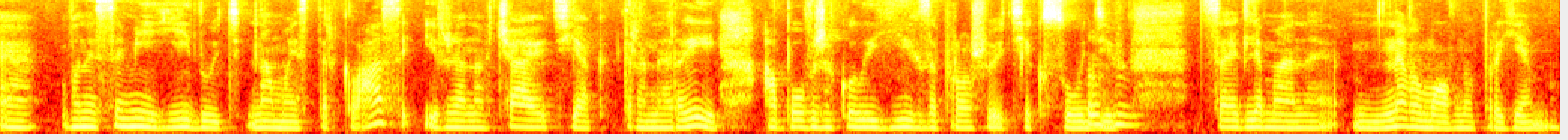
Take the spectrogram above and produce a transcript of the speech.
е, вони самі їдуть на майстер-класи і вже навчають як тренери, або вже коли їх запрошують як суддів. Це для мене невимовно приємно.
